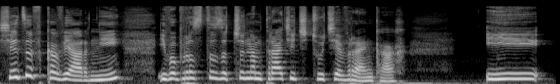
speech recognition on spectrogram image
Siedzę w kawiarni i po prostu zaczynam tracić czucie w rękach. I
